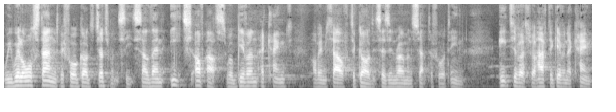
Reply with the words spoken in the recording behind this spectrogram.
We will all stand before God's judgment seat, so then each of us will give an account of himself to God. It says in Romans chapter 14. Each of us will have to give an account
